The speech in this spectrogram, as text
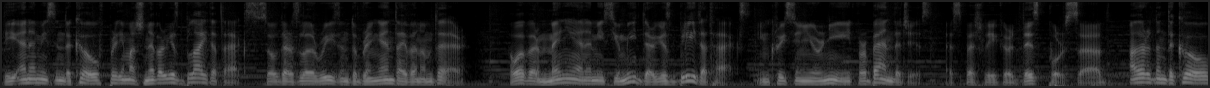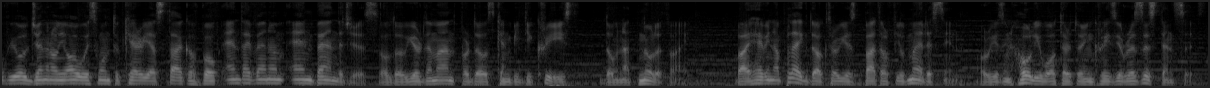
The enemies in the cove pretty much never use blight attacks, so there's little reason to bring anti-venom there, However, many enemies you meet there use bleed attacks, increasing your need for bandages, especially if you're this poor sad. Other than the cove, you'll generally always want to carry a stack of both anti-venom and bandages, although your demand for those can be decreased, though not nullified. By having a plague doctor use battlefield medicine, or using holy water to increase your resistances.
